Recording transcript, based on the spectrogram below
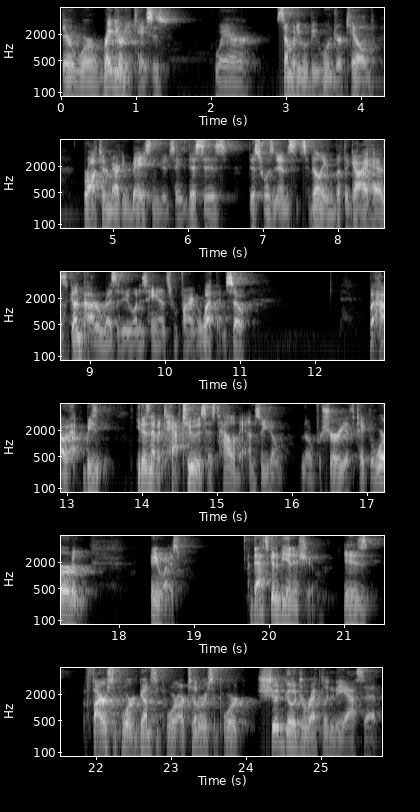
There were regularly cases where somebody would be wounded or killed brought to an American base and you'd say this is this was an innocent civilian, but the guy has gunpowder residue on his hands from firing a weapon. So, but how he doesn't have a tattoo that says Taliban, so you don't know for sure. You have to take the word. And anyways, that's going to be an issue. Is fire support, gun support, artillery support should go directly to the asset.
